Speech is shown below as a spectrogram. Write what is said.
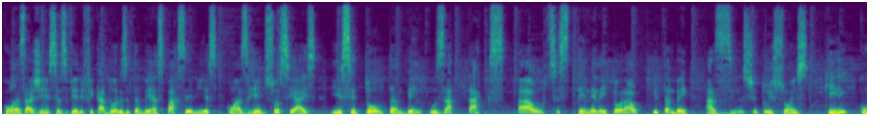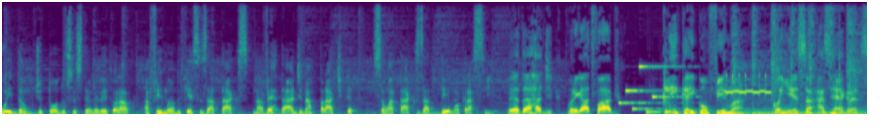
com as agências verificadoras e também as parcerias com as redes sociais. E citou também os ataques ao sistema eleitoral e também às instituições que cuidam de todo o sistema eleitoral, afirmando que esses ataques, na verdade, na prática, são ataques à democracia. Verdade. Obrigado, Fábio. Clica e confirma. Conheça as regras.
